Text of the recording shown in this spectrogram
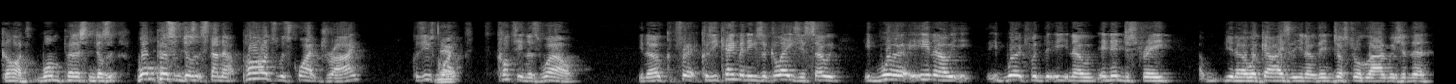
God, one person doesn't, one person doesn't stand out. Pards was quite dry because he was quite cutting as well. You know, because he came in, he was a glazier, so it worked. You know, it worked with, the, you know, in industry. You know, with guys, you know, the industrial language and the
